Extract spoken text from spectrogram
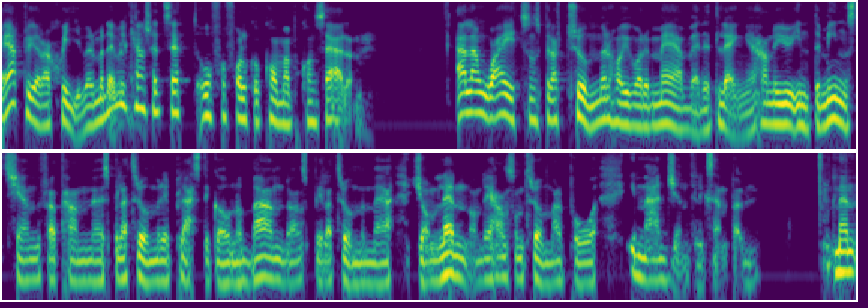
är värt att göra skivor, men det är väl kanske ett sätt att få folk att komma på konserten. Alan White som spelar trummor har ju varit med väldigt länge. Han är ju inte minst känd för att han eh, spelar trummor i Plastic Ono Band och han spelar trummor med John Lennon. Det är han som trummar på Imagine till exempel. Men,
